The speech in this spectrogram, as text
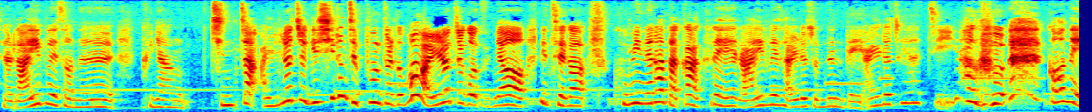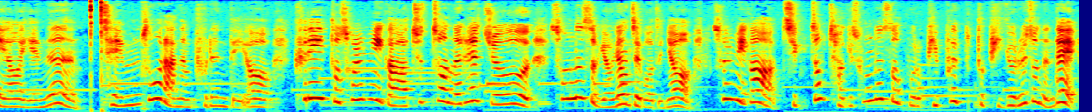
제가 라이브에서는 그냥 진짜 알려주기 싫은 제품들도 막 알려주거든요. 제가 고민을 하다가 그래 라이브에서 알려줬는데 알려줘야지 하고 꺼내요. 얘는 잼소라는 브랜드예요. 크리에이터 솔미가 추천을 해준 속눈썹 영양제거든요. 솔미가 직접 자기 속눈썹으로 before after 비교를 해줬는데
